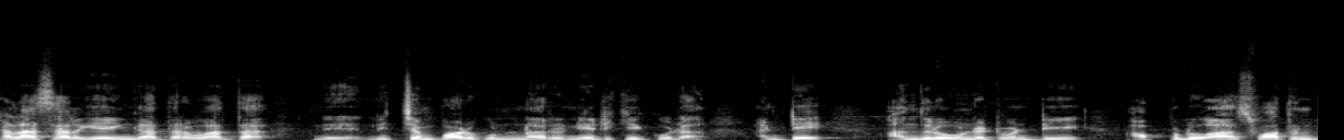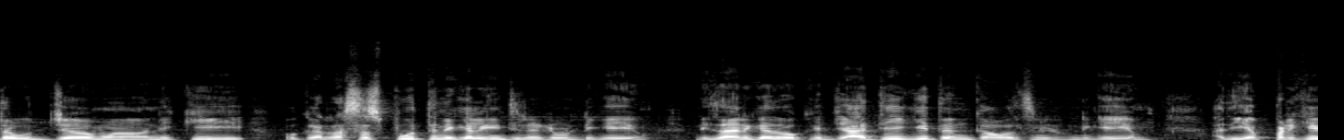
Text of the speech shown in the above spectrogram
కళాశాల గేయంగా తర్వాత ని- నిత్యం పాడుకుంటున్నారు నేటికి కూడా. అంటే అందులో ఉన్నటువంటి అప్పుడు ఆ స్వాతంత్ర ఉద్యమానికి ఒక రసస్ఫూర్తిని కలిగించినటువంటి గేయం. నిజానికి అది ఒక జాతీయ గీతం కావాల్సినటువంటి గేయం. అది ఎప్పటికీ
